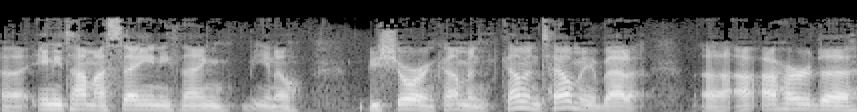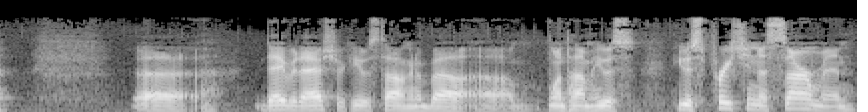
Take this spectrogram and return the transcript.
uh, anytime I say anything, you know, be sure and come and come and tell me about it. Uh, I, I, heard uh, uh, David Asher. He was talking about um, one time he was he was preaching a sermon,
